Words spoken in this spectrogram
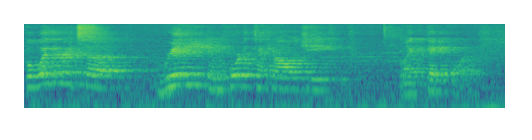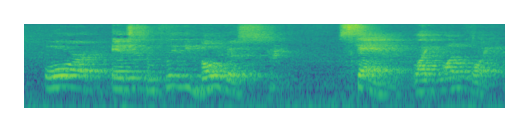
But whether it's a really important technology like Bitcoin, or it's a completely bogus scam like OneCoin,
